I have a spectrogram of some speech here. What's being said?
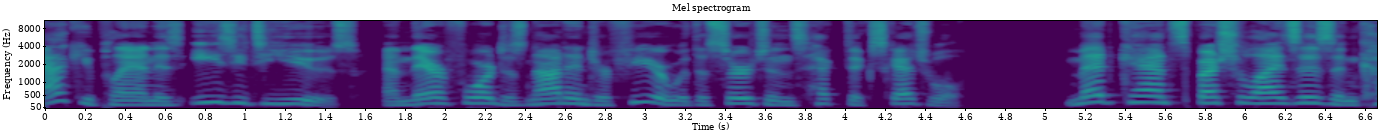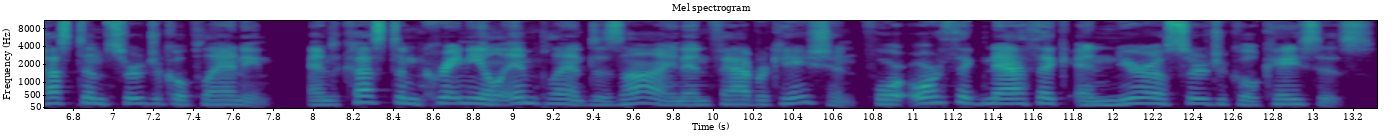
AccuPlan is easy to use and therefore does not interfere with the surgeon's hectic schedule. MedCAD specializes in custom surgical planning and custom cranial implant design and fabrication for orthognathic and neurosurgical cases.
